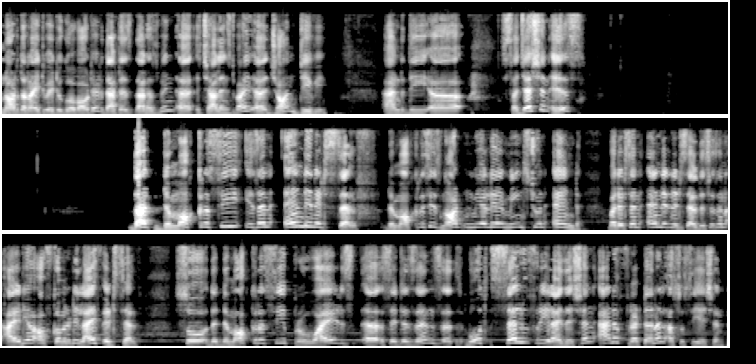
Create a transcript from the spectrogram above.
not the right way to go about it. That is that has been challenged by John Dewey and the uh, suggestion is that democracy is an end in itself. Democracy is not merely a means to an end, but it's an end in itself. This is an idea of community life itself. So the democracy provides uh, citizens uh, both self-realization and a fraternal association.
